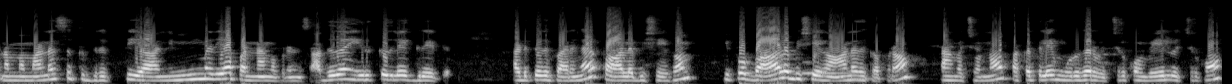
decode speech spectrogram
நம்ம மனசுக்கு திருப்தியா நிம்மதியா பண்ணாங்க ஃப்ரெண்ட்ஸ் அதுதான் இருக்குதுலே கிரேட் அடுத்தது பாருங்க பாலபிஷேகம் இப்போ பாலபிஷேகம் ஆனதுக்கு அப்புறம் நாங்கள் சொன்னோம். பக்கத்திலே முருகர் வச்சிருக்கோம் வேல் வச்சிருக்கோம்.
